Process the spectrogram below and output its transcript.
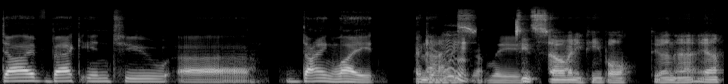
dive back into uh, Dying Light again Nice. recently. I've seen so many people doing that. Yeah.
